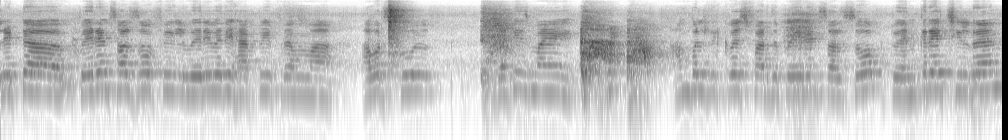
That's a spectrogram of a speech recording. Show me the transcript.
let uh, parents also feel very very happy from uh, our school. That is my humble request for the parents also to encourage children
